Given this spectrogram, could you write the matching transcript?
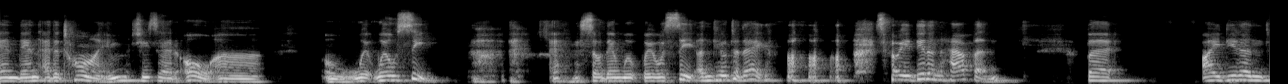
And then at the time, she said, Oh, uh, we, will see. so then we, we will see until today. so it didn't happen. But I didn't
